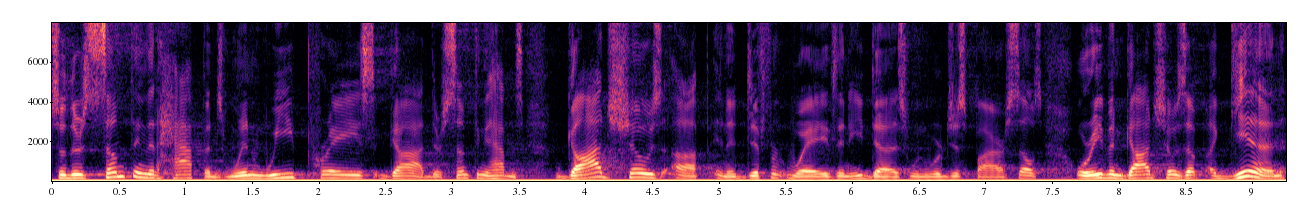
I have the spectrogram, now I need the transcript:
So there's something that happens when we praise God. There's something that happens. God shows up in a different way than he does when we're just by ourselves. Or even God shows up again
